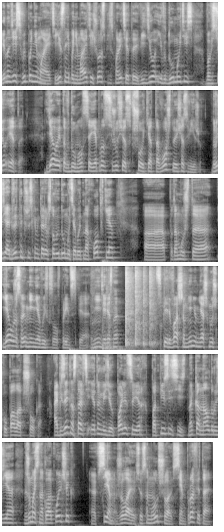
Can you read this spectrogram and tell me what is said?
Я надеюсь, вы понимаете. Если не понимаете, еще раз пересмотрите это видео и вдумайтесь во все это. Я в это вдумался, я просто сижу сейчас в шоке от того, что я сейчас вижу. Друзья, обязательно пишите в комментариях, что вы думаете об этой находке, а, потому что я уже свое мнение высказал, в принципе. Мне интересно... Теперь ваше мнение, у меня аж мышка упала от шока. Обязательно ставьте этому видео палец вверх, подписывайтесь на канал, друзья, нажимайте на колокольчик. Всем желаю всего самого лучшего, всем профита,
